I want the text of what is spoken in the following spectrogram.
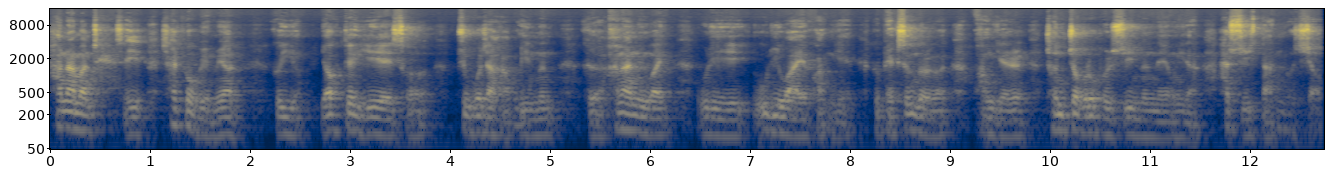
하나만 자세히 살펴보면 그 역대기에서 주고자 하고 있는 그 하나님과 우리 우리와의 관계, 그 백성들과 관계를 전적으로 볼 수 있는 내용이라 할 수 있다는 것이죠.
